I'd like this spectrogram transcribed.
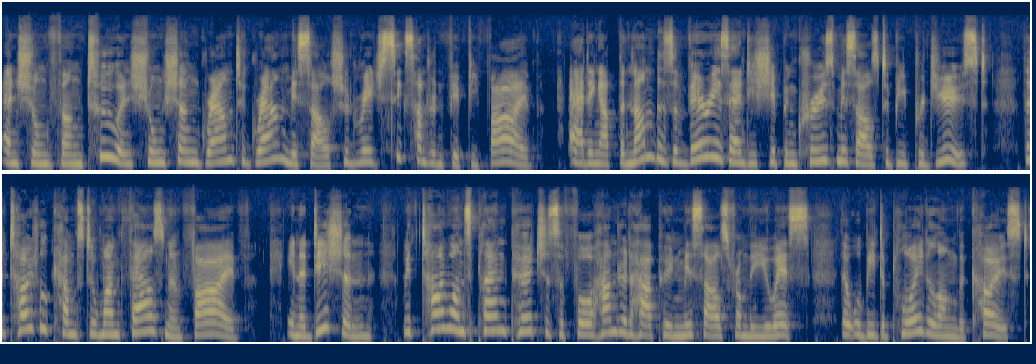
and Xiongfeng 2 and Xiongsheng ground to ground missiles should reach 655. Adding up the numbers of various anti ship and cruise missiles to be produced, the total comes to 1,005. In addition, with Taiwan's planned purchase of 400 Harpoon missiles from the US that will be deployed along the coast,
